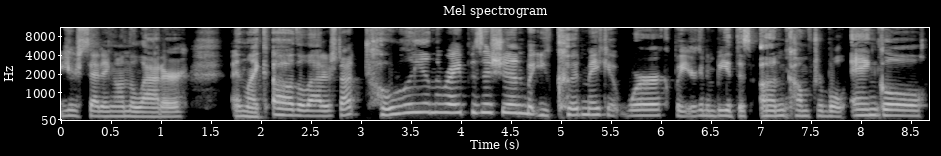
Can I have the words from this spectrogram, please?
you're setting on the ladder and like oh the ladder's not totally in the right position but you could make it work but you're going to be at this uncomfortable angle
